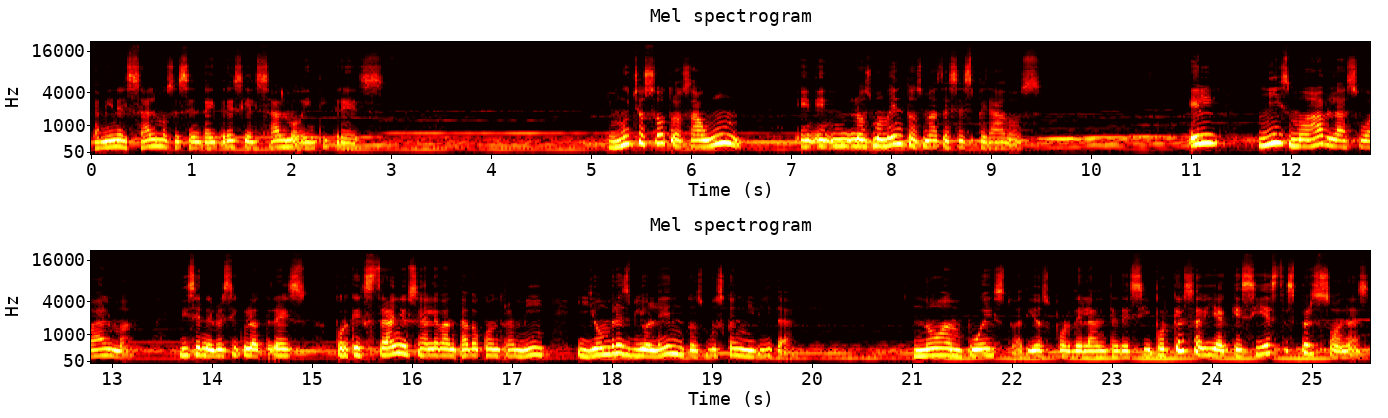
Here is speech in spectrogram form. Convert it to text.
también el Salmo 63 y el Salmo 23. Y muchos otros aún en, en los momentos más desesperados. Él mismo habla a su alma. Dice en el versículo 3, porque extraños se han levantado contra mí y hombres violentos buscan mi vida. No han puesto a Dios por delante de sí, porque él sabía que si estas personas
